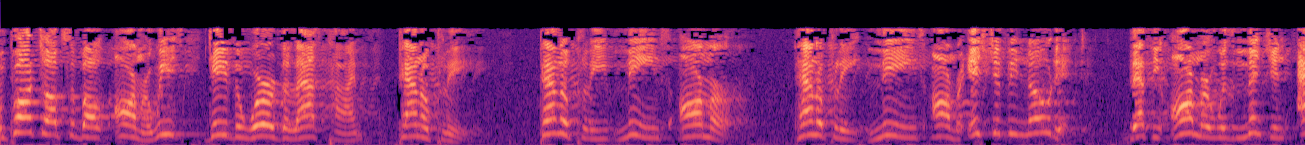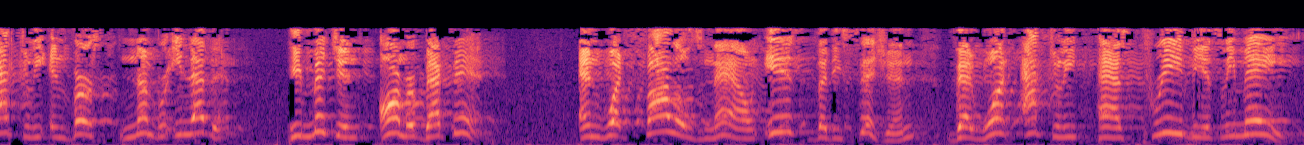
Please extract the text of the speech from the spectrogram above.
When Paul talks about armor, we gave the word the last time, panoply. Panoply means armor. Panoply means armor. It should be noted that the armor was mentioned actually in verse number 11. He mentioned armor back then. And what follows now is the decision that one actually has previously made.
